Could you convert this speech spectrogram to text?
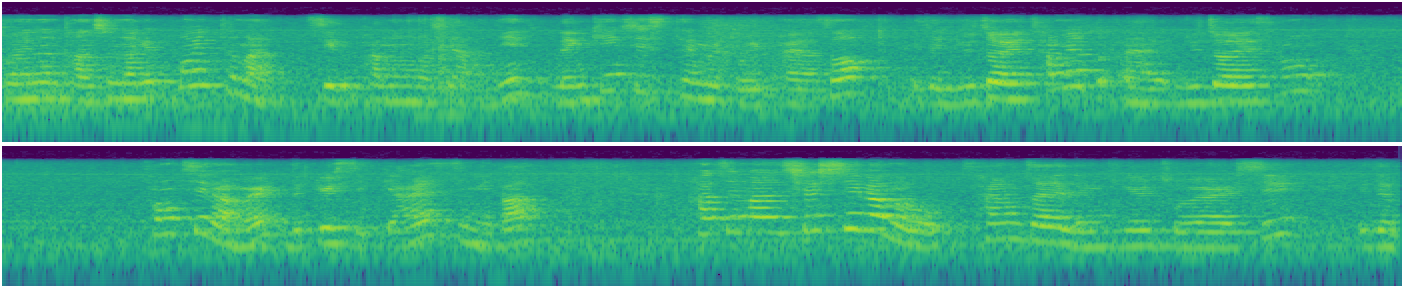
저희는 단순하게 포인트만 지급하는 것이 아닌 랭킹 시스템을 도입하여서 이제 유저의 참여, 아, 유저의 성, 성취감을 느낄 수 있게 하였습니다. 하지만 실시간으로 사용자의 랭킹을 조회할 시 이제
